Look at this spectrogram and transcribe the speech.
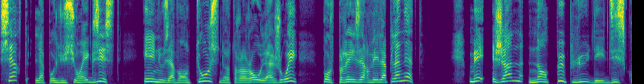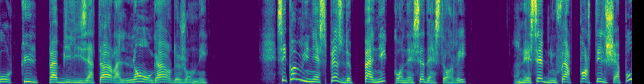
Certes, la pollution existe et nous avons tous notre rôle à jouer pour préserver la planète. Mais Jeanne n'en peut plus des discours culpabilisateurs à longueur de journée. C'est comme une espèce de panique qu'on essaie d'instaurer. On essaie de nous faire porter le chapeau,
